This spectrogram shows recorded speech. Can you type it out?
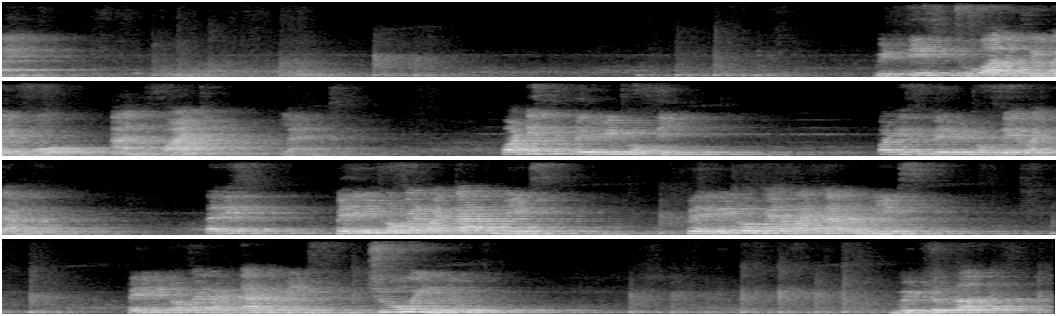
length. width is 2 and 3 by 4 and find length. What is the perimeter of the what is the perimeter of the rectangle? That is perimeter of a rectangle means perimeter of a rectangle means perimeter of a rectangle means 2 into width plus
